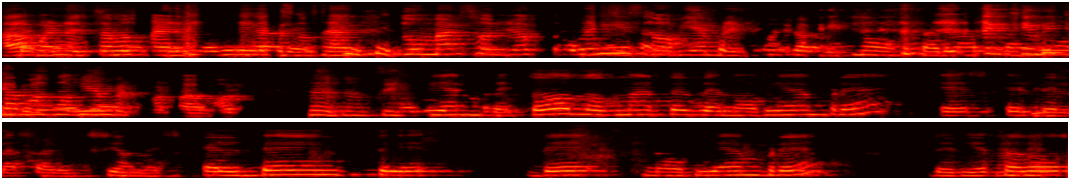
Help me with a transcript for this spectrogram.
ah, bueno, estamos perdidas. O sea, tú marzo, yo octubre y noviembre. no, Rectificamos noviembre, por favor. Noviembre. Todos los martes de noviembre es el de las adicciones. El 20 de noviembre, de 10 a 12,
